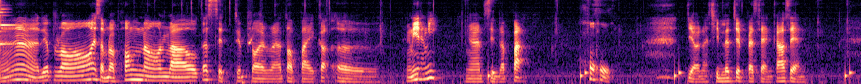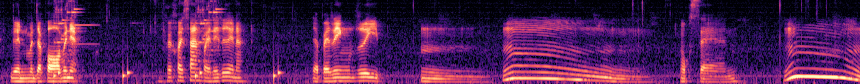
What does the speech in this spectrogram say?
อ่า เรียบร้อยสำหรับห้องนอนเราก็เสร็จเรียบร้อยแล้วต่อไปก็เออทางนี้ทางนี้ งานศิลปะโอ้โหเดี๋ยวนะชิ้นละเจ็ดแปดแสนเก้าแสน เงินมันจะพอไหมเนี่ย ค่อยๆ สร้างไปเรื่อยๆนะ อย่าไปเร่งรีบ อืม อืมหกแสนอืม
